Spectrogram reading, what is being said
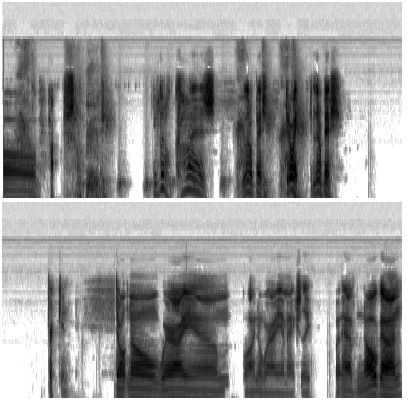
Oh, you little cuss, you little bitch, get away, you little bitch. Frickin'. Don't know where I am. Well, I know where I am actually, but have no gun,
